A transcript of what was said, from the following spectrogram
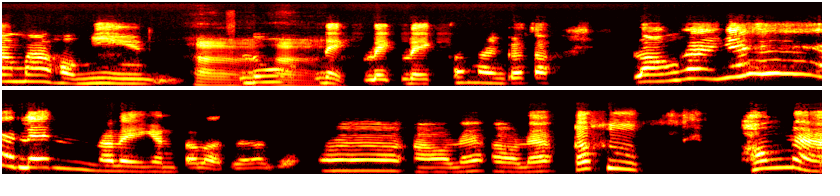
างๆบ้านเขามีเออลูกออเด็กเล็ก ๆ ก็มันก็จะร้องไห้แย่เล่นอะไรกันตลอดเวลาบอกอ่าเอาแล้วเอาแล้วก็คือ ห้องน้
